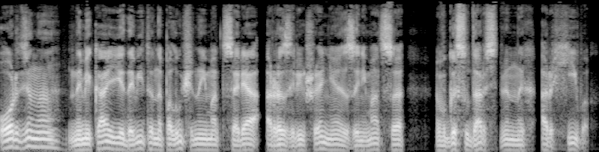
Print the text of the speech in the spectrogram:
ордена, намекая ядовито на полученное им от царя разрешение заниматься в государственных архивах.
